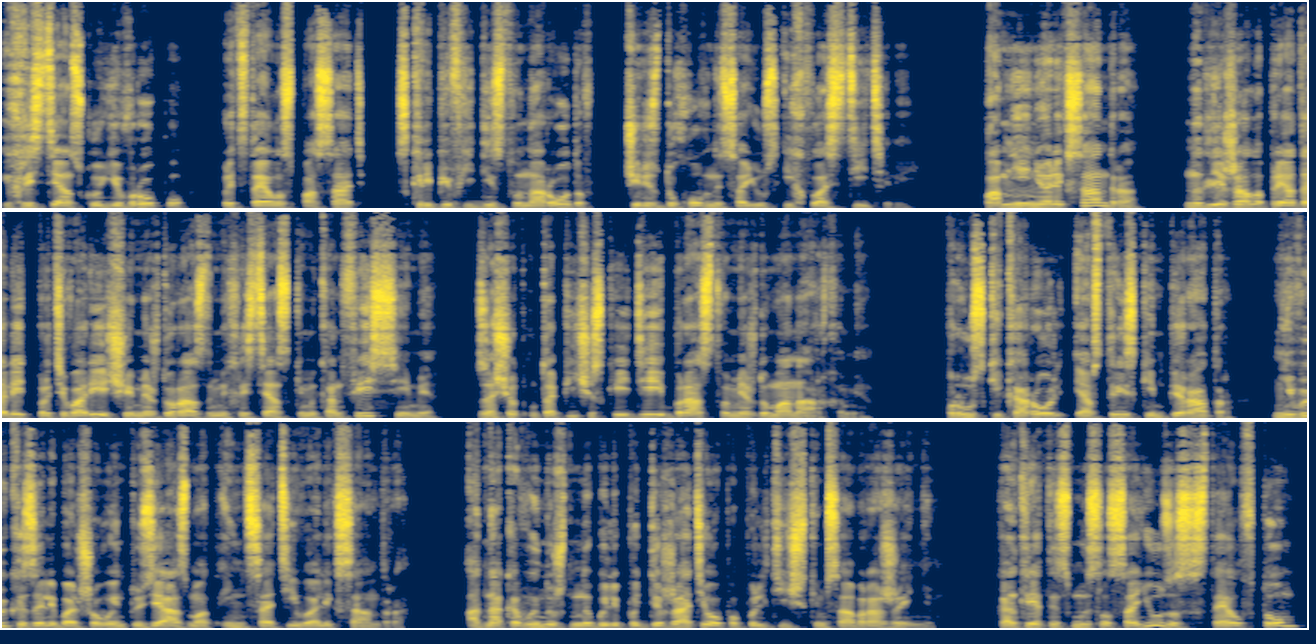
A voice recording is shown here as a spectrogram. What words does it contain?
и христианскую Европу предстояло спасать, скрепив единство народов через духовный союз их властителей. По мнению Александра, надлежало преодолеть противоречия между разными христианскими конфессиями за счет утопической идеи братства между монархами. Прусский король и австрийский император не выказали большого энтузиазма от инициативы Александра, однако вынуждены были поддержать его по политическим соображениям. Конкретный смысл союза состоял в том,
